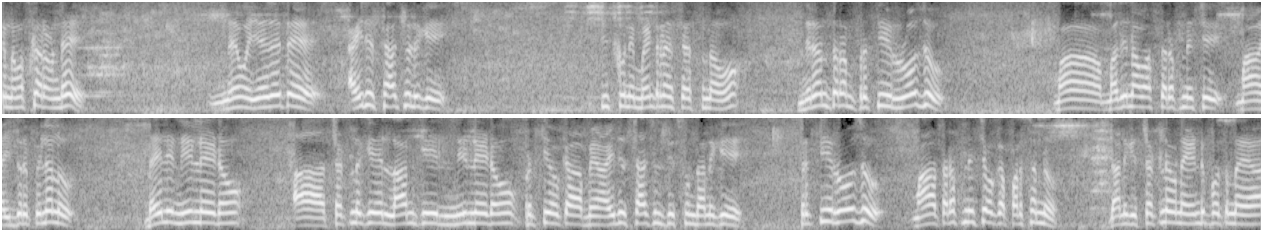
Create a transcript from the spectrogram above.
నమస్కారం అండి. మేము ఏదైతే ఐదు స్టాచ్యూలకి తీసుకుని మెయింటెనెన్స్ చేస్తున్నామో నిరంతరం ప్రతిరోజు మా మదీనావాస్ తరఫు నుంచి మా ఇద్దరు పిల్లలు డైలీ నీళ్ళు వేయడం ఆ చెట్లకి లాన్కి నీళ్ళు వేయడం ప్రతి ఒక్క మేము ఐదు స్టాచ్యూలు తీసుకున్న దానికి ప్రతిరోజు మా తరఫు నుంచి ఒక పర్సన్ దానికి చెట్లు ఏమైనా ఎండిపోతున్నాయా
